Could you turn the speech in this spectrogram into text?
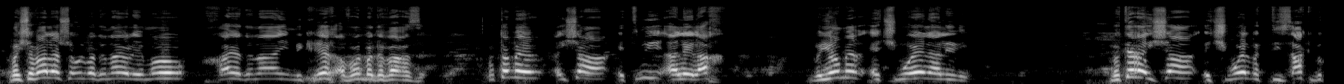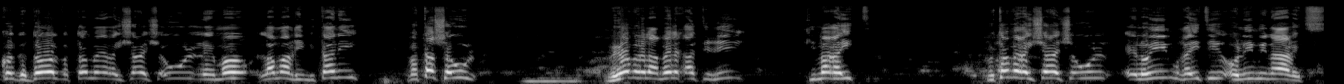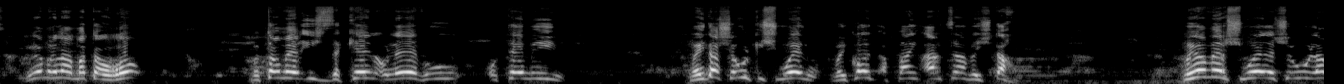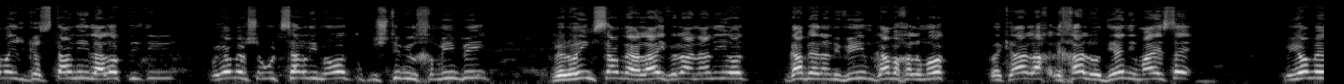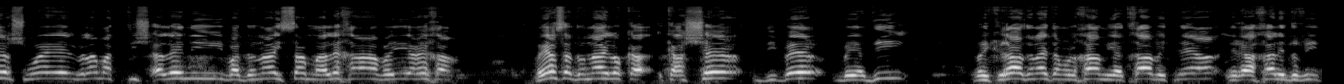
וישבע לה שאול באדוני ולאמור, חי אדוני מקרח עוון בדבר הזה. ותאמר האישה, את מי אעלה לך? ויאמר את שמואל אעלי לי. ותרא האישה את שמואל ותזעק בקול גדול, ותאמר האישה אל שאול לאמור, למה רימיתני? ואתה שאול, ויאמר לה המלך אל תראי כי מה ראית? ותאמר האישה אל שאול אלוהים ראיתי עולים מן הארץ ויאמר לה מה טהורו? ותאמר איש זקן עולה והוא עוטה מעיל וידע שאול כי שמואל הוא ויקוד אפיים ארצה וישתחו ויאמר שמואל אל שאול למה הרגזתני לעלות איתי ויאמר שאול צר לי מאוד ופלישתים נלחמים בי ואלוהים שם מעליי ולא ענני עוד גם בין הנביאים, גם בחלומות, ויקרא לך, לך להודיעני מה אעשה. ויאמר שמואל, ולמה תשאלני, ואדוני שם מעליך, ויהי יראך. ויעש אדוני לו כאשר דיבר בידי, ויקרא אדוני את המולכה מידך ויתניה לרעך לדוד.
